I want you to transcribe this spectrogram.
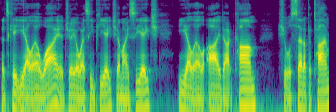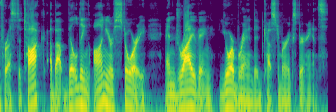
That's K E L L Y at J O S E P H M I C H E-L-L-I.com. She will set up a time for us to talk about building on your story and driving your branded customer experience.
